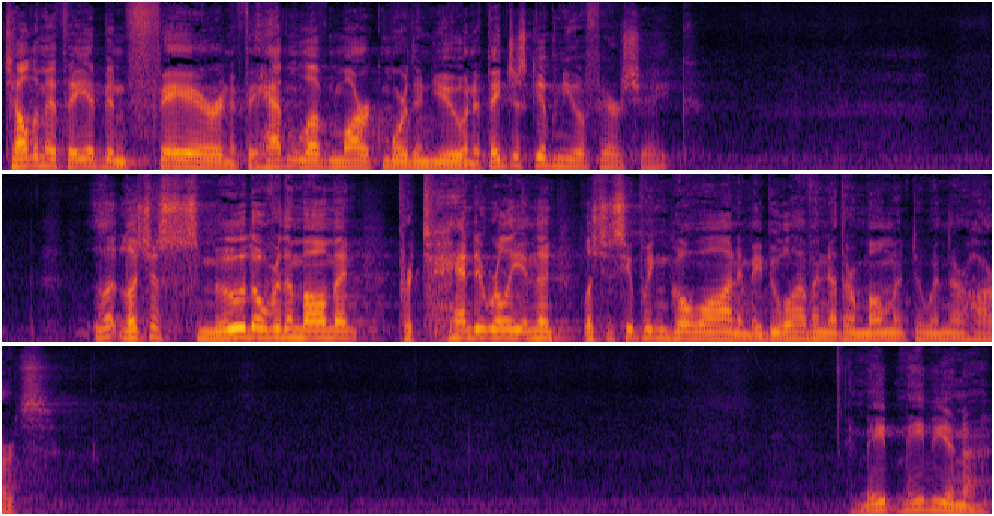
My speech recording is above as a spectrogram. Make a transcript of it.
Tell them if they had been fair and if they hadn't loved Mark more than you and if they'd just given you a fair shake. Let's just smooth over the moment, pretend it really, and then let's just see if we can go on and maybe we'll have another moment to win their hearts. And maybe in a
